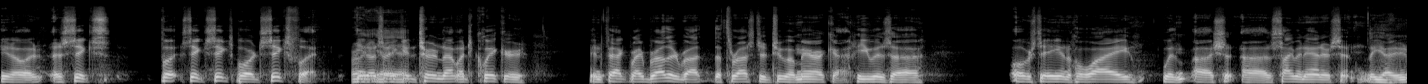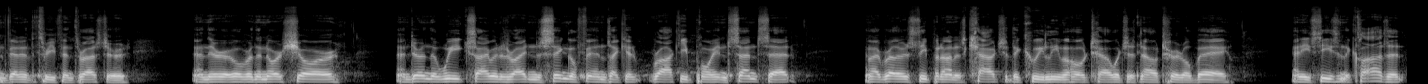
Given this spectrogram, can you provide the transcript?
you know, a, a six foot six six board six foot. Right, you know, so yeah, you yeah. could turn that much quicker. In fact, my brother brought the thruster to America. He was uh, overstaying in Hawaii with uh, Sh- uh, Simon Anderson, the guy who invented the three fin thruster, and they were over the North Shore. And during the week, Simon was riding the single fins like at Rocky Point and Sunset. And my brother was sleeping on his couch at the Kuilima Hotel, which is now Turtle Bay. And he sees in the closet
